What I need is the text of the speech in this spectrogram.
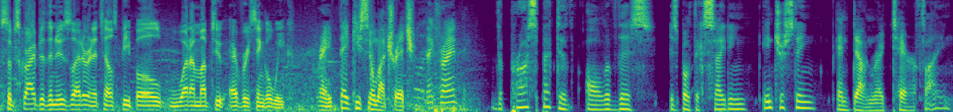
subscribe to the newsletter, and it tells people what I'm up to every single week. Great. Thank you so much, Rich. Thanks, Ryan. The prospect of all of this is both exciting, interesting, and downright terrifying.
